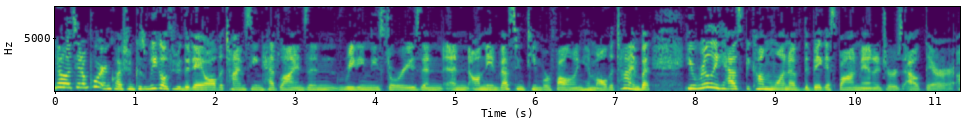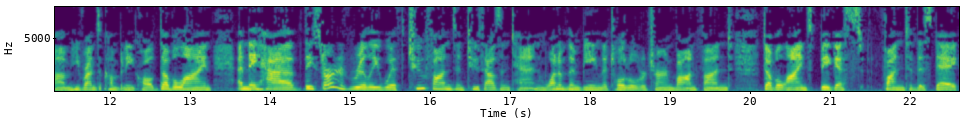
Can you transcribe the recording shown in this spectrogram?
No, it's an important question because we go through the day all the time seeing headlines and reading these stories and, and on the investing team we're following him all the time. But he really has become one of the biggest bond managers out there. Um, he runs a company called DoubleLine and they have, they started really with two funds in 2010, one of them being the Total Return Bond Fund, DoubleLine's biggest fund to this day.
